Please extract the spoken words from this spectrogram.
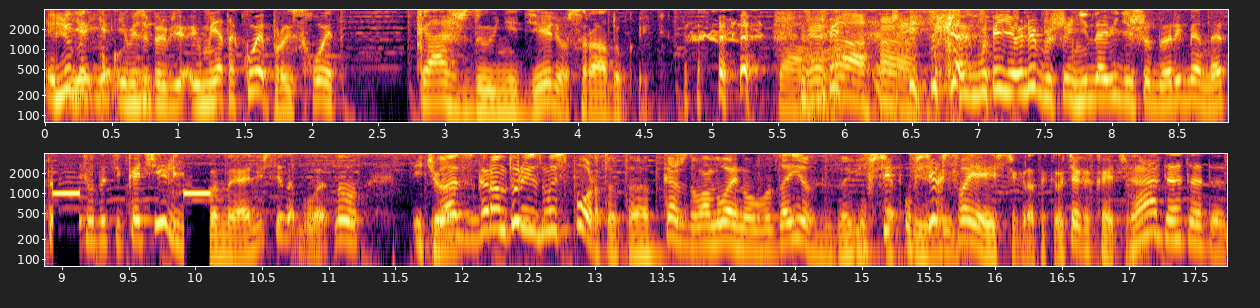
Я, любят... я- я извини, перебью. И у меня такое происходит каждую неделю с радугой. То есть ты как бы ее любишь и ненавидишь одновременно. Это вот эти качели ебаные, они всегда бывают. Ну, и что? это с Гран-туризм и спорт. Это от каждого онлайнового заезда У, зависит. все- как у всех своя есть игра такая. У тебя какая тема? Да, да, да, да.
